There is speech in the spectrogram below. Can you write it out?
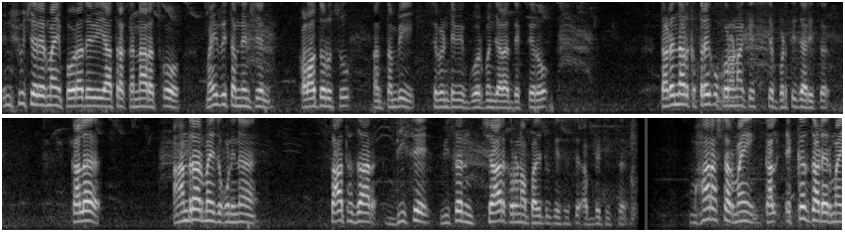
ઇન ફ્યુચર એમાં પૌરાદેવી યાત્રા કરનાર હસકો मैं भी तमने सेन कड़ातो रुचु और तम भी सेवन टीवी गोर बंजारा देखते रहो तड़ेनाड़ कतरे को कोरोना केसेस से बढ़ती जा रही है कल आंध्रा में जो कोणी ना सात हजार दीसे वीसन चार कोरोना पॉझिटिव केसेस से अपडेट है महाराष्ट्र में कल एकच दाडेर में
